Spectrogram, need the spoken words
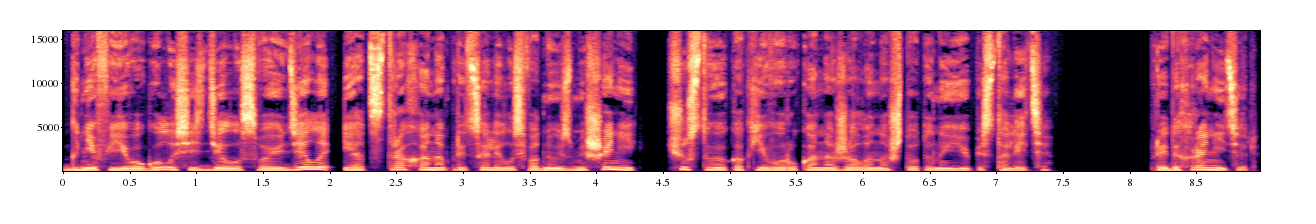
Гнев в его голосе сделал свое дело, и от страха она прицелилась в одну из мишеней, чувствуя, как его рука нажала на что-то на ее пистолете. «Предохранитель».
